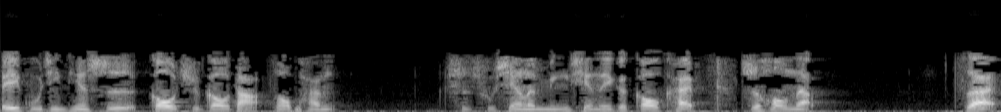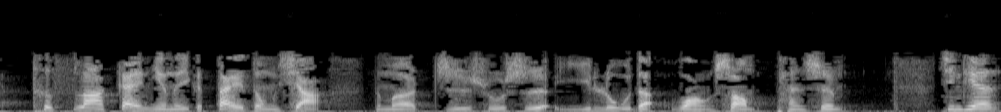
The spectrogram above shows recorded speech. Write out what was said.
A 股今天是高举高打，早盘是出现了明显的一个高开，之后呢，在特斯拉概念的一个带动下，那么指数是一路的往上攀升。今天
